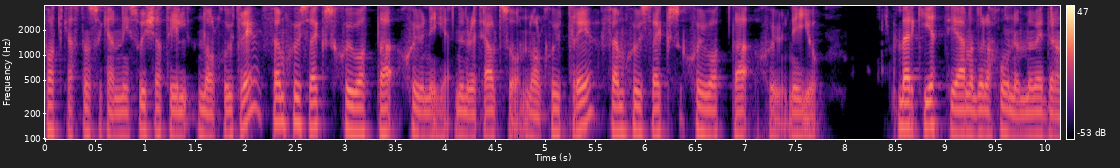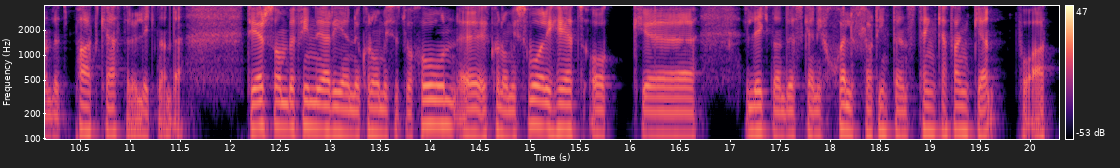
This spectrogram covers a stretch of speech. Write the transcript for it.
podcasten så kan ni swisha till 073 576 7879. Numret är alltså 073 576 7879. Märk jättegärna donationen med meddelandet podcast eller liknande. Till er som befinner er i en ekonomisk situation, eh, ekonomisk svårighet och eh, liknande ska ni självklart inte ens tänka tanken på att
